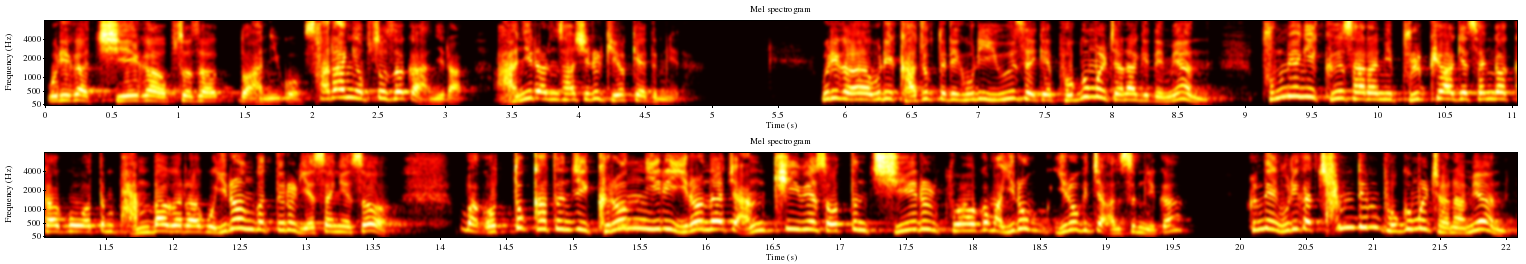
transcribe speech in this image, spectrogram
우리가 지혜가 없어서도 아니고 사랑이 없어서가 아니라 아니라는 사실을 기억해야 됩니다. 우리가 우리 가족들이 우리 이웃에게 복음을 전하게 되면 분명히 그 사람이 불쾌하게 생각하고 어떤 반박을 하고 이런 것들을 예상해서 막 어떻게 하든지 그런 일이 일어나지 않기 위해서 어떤 지혜를 구하고 막 이러, 이러지 않습니까? 그런데 우리가 참된 복음을 전하면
